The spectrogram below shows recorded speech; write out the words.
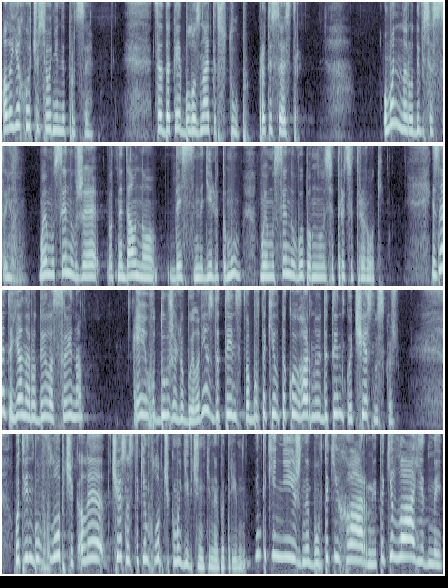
Але я хочу сьогодні не про це. Це таке було, знаєте, вступ, брати сестри. У мене народився син. Моєму сину вже от недавно, десь неділю тому, моєму сину виповнилося 33 роки. І знаєте, я народила сина, я його дуже любила. Він з дитинства був такий, такою гарною дитинкою, чесно скажу. От він був хлопчик, але чесно, з таким хлопчиком і дівчинки не потрібно. Він такий ніжний був, такий гарний, такий лагідний.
